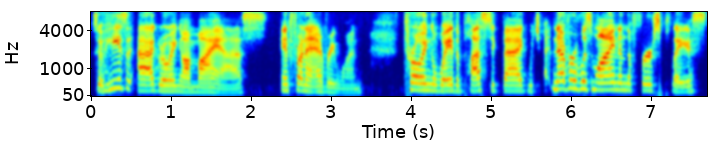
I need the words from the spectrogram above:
So he's aggroing on my ass in front of everyone, throwing away the plastic bag, which never was mine in the first place.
